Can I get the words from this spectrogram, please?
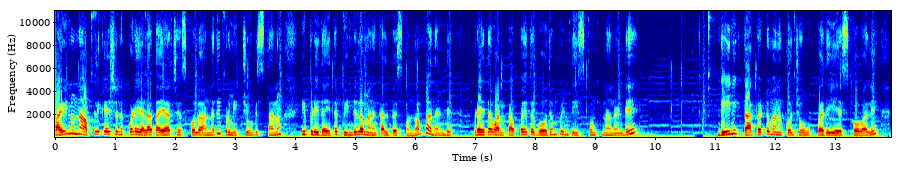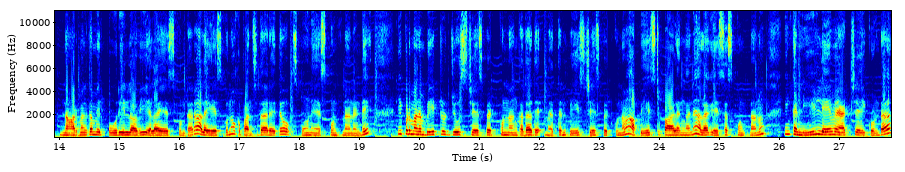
పైన ఉన్న అప్లికేషన్కి కూడా ఎలా తయారు చేసుకోవాలో అన్నది ఇప్పుడు మీకు చూపిస్తాను. ఇప్పుడు ఇదైతే పిండిలో మనం కలిపేసుకుందాం పదండి. ఇప్పుడైతే వన్ కప్ అయితే గోధుమ పిండి తీసుకుంటున్నానండి. దీనికి తగ్గట్టు మనం కొంచెం ఉప్పు అది వేసుకోవాలి. నార్మల్గా మీరు పూరీల్లో అవి ఎలా వేసుకుంటారో అలా వేసుకుని ఒక పంచదార అయితే ఒక స్పూన్ వేసుకుంటున్నానండి. ఇప్పుడు మనం బీట్రూట్ జ్యూస్ చేసి పెట్టుకున్నాం కదా అదే మెత్తని పేస్ట్ చేసి పెట్టుకున్నాం. ఆ పేస్ట్ పాడంగానే అలాగే వేసేసుకుంటున్నాను. ఇంకా నీళ్ళు ఏమి యాడ్ చేయకుండా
